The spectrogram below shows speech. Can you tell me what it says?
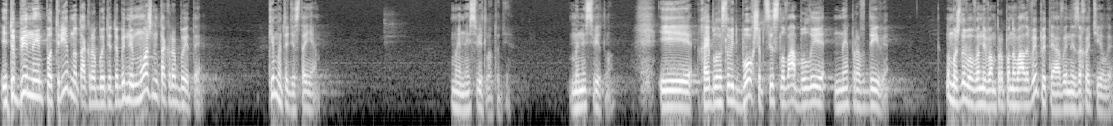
і тобі не потрібно так робити, тобі не можна так робити. Ким ми тоді стаємо? Ми не світло тоді. Ми не світло. І хай благословить Бог, щоб ці слова були неправдиві. Ну, можливо, вони вам пропонували випити, а ви не захотіли.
